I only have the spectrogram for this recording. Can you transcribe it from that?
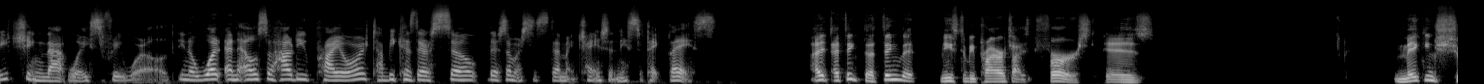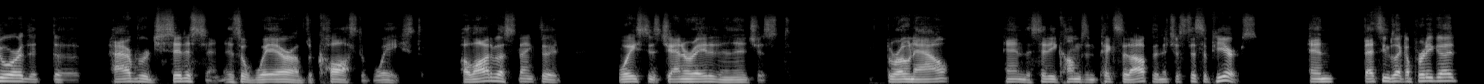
reaching that waste free world? You know what and also how do you prioritize because there's so there's so much systemic change that needs to take place I, I think the thing that needs to be prioritized first is making sure that the average citizen is aware of the cost of waste. A lot of us think that waste is generated and then just thrown out, and the city comes and picks it up and it just disappears. And that seems like a pretty good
